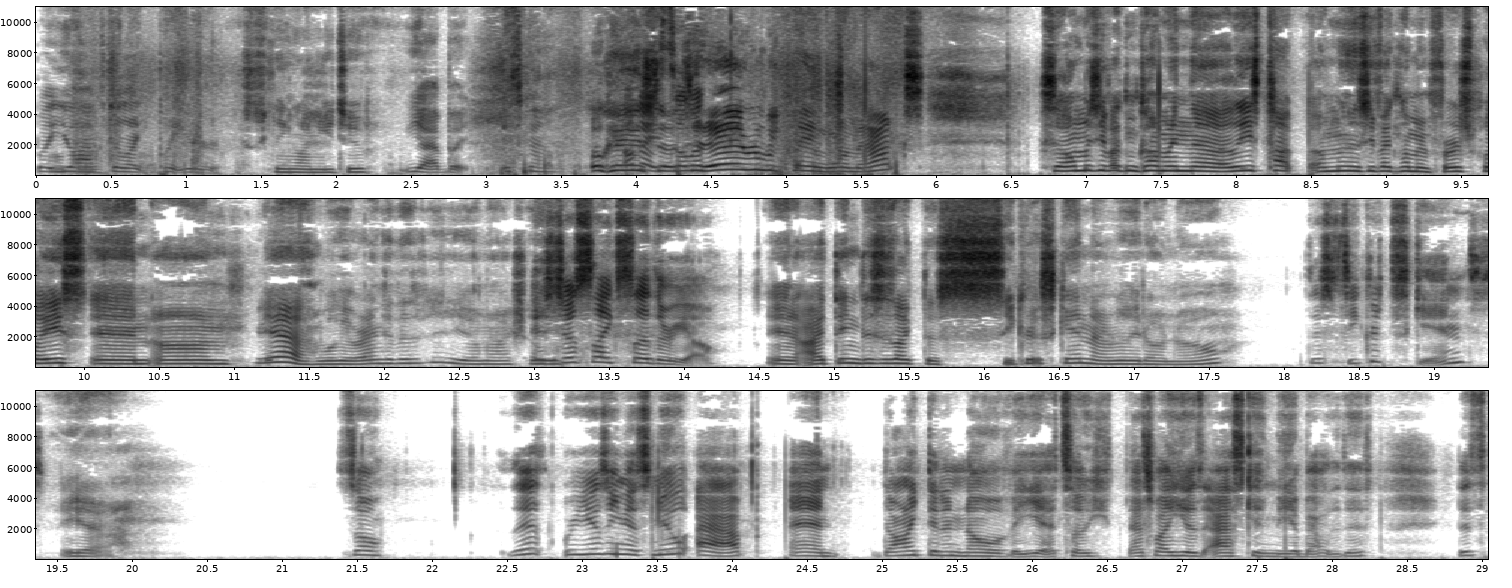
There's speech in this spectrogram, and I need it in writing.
but you Okay. have to like put your Thing on YouTube. yeah, but it's gonna. Okay, Okay, so, so today we're gonna be playing Wormax. So I'm gonna see if I can come in the at least top. I'm gonna see if I can come in first place, and um, yeah, we'll get right into this video. I'm actually, It's just like Slither.io. and I think this is like the secret skin. I really don't know. The secret skins. Yeah. So, this we're using this new app, and Dominic didn't know of it yet, so he, that's why he was asking me about this. This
